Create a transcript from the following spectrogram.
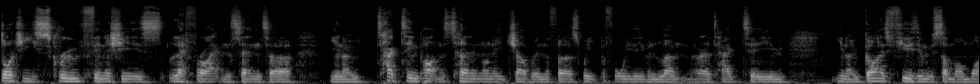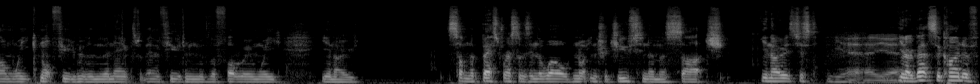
dodgy screwed finishes left, right, and centre. You know, tag team partners turning on each other in the first week before you've even learnt they're a tag team. You know, guys feuding with someone one week, not feuding with them the next, but then feuding with the following week. You know, some of the best wrestlers in the world not introducing them as such. You know, it's just yeah, yeah. you know that's the kind of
